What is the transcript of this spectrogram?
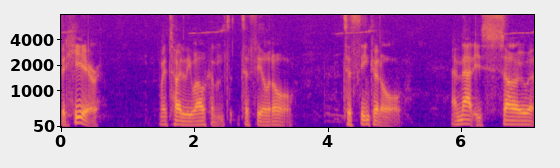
But here, we're totally welcome to feel it all, to think it all. And that is so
